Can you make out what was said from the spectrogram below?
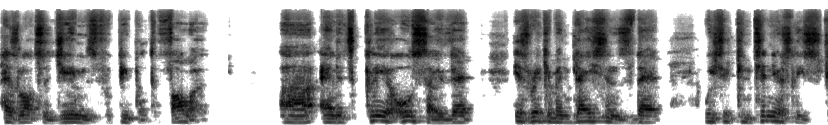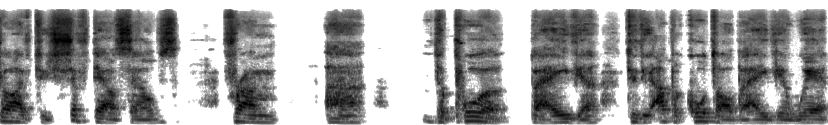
has lots of gems for people to follow. Uh, and it's clear also that his recommendations that we should continuously strive to shift ourselves from uh, the poor behavior to the upper quartile behavior where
